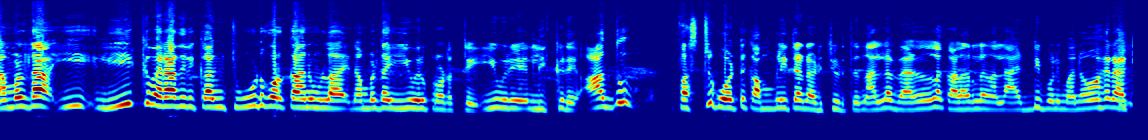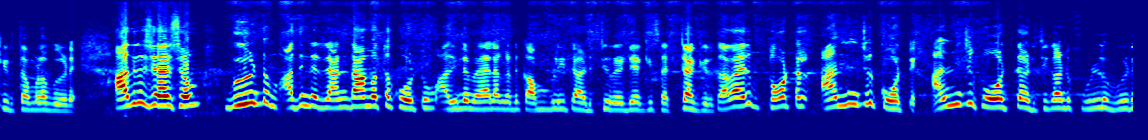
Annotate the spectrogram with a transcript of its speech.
നമ്മളുടെ ഈ ലീക്ക് വരാതിരിക്കാനും ചൂട് കുറക്കാനുമുള്ള നമ്മളുടെ ഈ ഒരു പ്രൊഡക്റ്റ് ഈ ഒരു ലിക്വിഡ് അതും ഫസ്റ്റ് കോട്ട് കംപ്ലീറ്റ് ആയിട്ട് അടിച്ചെടുത്ത് നല്ല വെള്ള കളറിൽ നല്ല അടിപൊളി മനോഹരമാക്കി എടുത്ത് നമ്മളെ വീട്. അതിനുശേഷം വീണ്ടും അതിന്റെ രണ്ടാമത്തെ കോട്ടും അതിന്റെ മേലെ അങ്ങോട്ട് കംപ്ലീറ്റ് അടിച്ച് റെഡിയാക്കി സെറ്റാക്കി എടുത്ത്. അതായത് ടോട്ടൽ അഞ്ച് കോട്ട് അഞ്ച് കോട്ട് അടിച്ചിക്കാണ്ട് ഫുള്ള് വീട്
